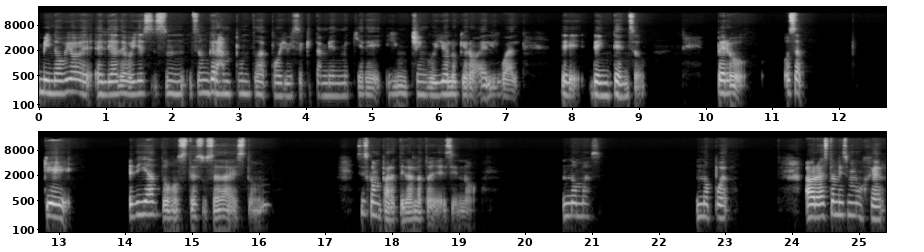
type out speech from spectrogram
Mi novio eh, el, día de hoy es, un, es, un, gran punto de apoyo y sé que también me quiere y un chingo y yo lo quiero a él igual de, de intenso. Pero, o sea, que día dos te suceda esto, si es como para tirar la toalla y decir, no, no más, no puedo. Ahora, esta misma mujer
